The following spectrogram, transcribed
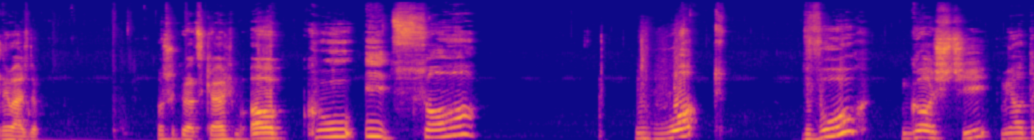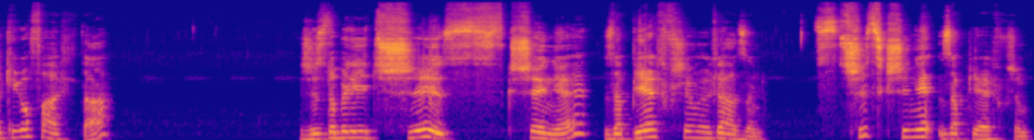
Nieważne. Poszukiwać skarb. O ku i co? What? Dwóch gości miało takiego farta, że zdobyli trzy skrzynie za pierwszym razem. Trzy skrzynie za pierwszym.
